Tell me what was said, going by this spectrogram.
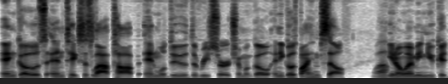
and goes and takes his laptop and will do the research, and will go, and he goes by himself. Wow. You know, I mean, you could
